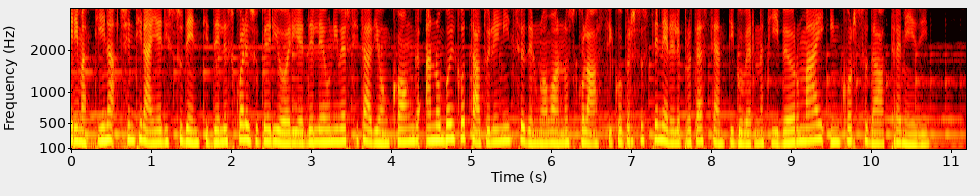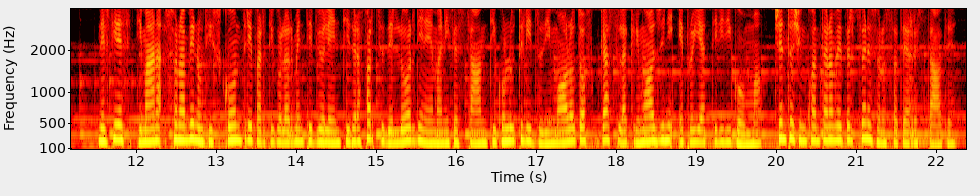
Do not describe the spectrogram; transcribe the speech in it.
Ieri mattina centinaia di studenti delle scuole superiori e delle università di Hong Kong hanno boicottato l'inizio del nuovo anno scolastico per sostenere le proteste antigovernative ormai in corso da tre mesi. Nel fine settimana sono avvenuti scontri particolarmente violenti tra forze dell'ordine e manifestanti con l'utilizzo di molotov, gas lacrimogeni e proiettili di gomma. 159 persone sono state arrestate.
